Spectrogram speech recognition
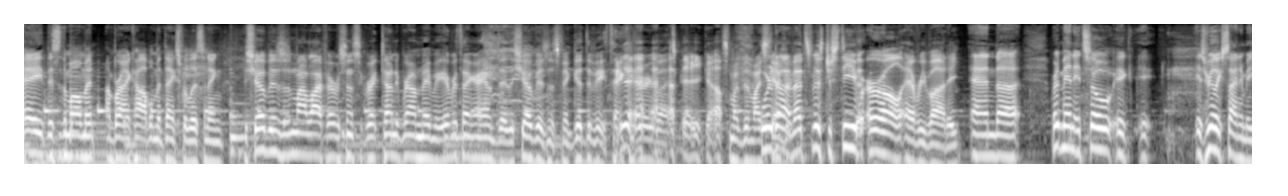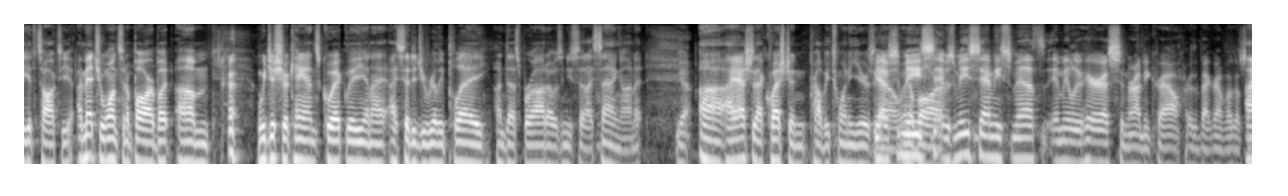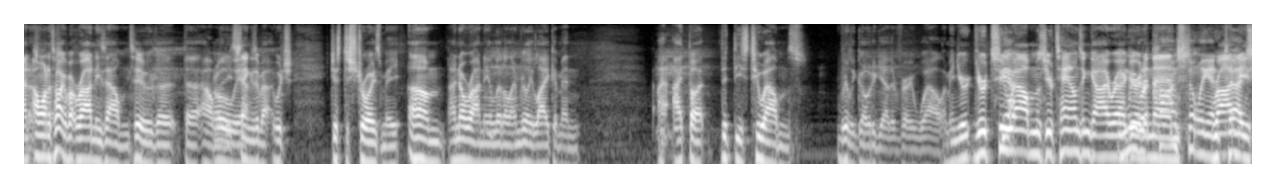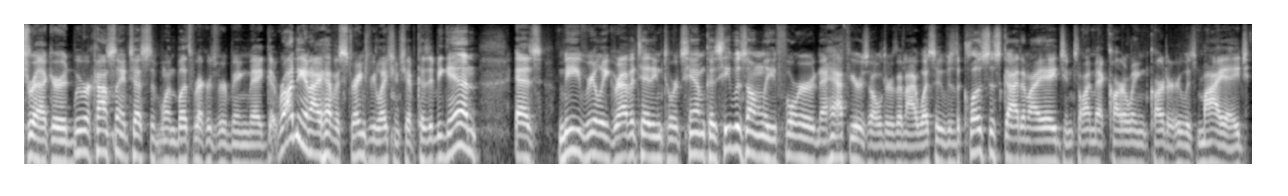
Hey, this is the moment. I'm Brian Koppelman. Thanks for listening. The show business is my life ever since the great Tony Brown made me everything I am today. The show business has been good to me. Thank you very much. there you go. That's my, been my We're standard. done. That's Mr. Steve Earle, everybody. And uh, but man, it's so it, it, it's really exciting to me to get to talk to you. I met you once in a bar, but um, we just shook hands quickly, and I, I said, "Did you really play on Desperados?" And you said, "I sang on it." Yeah. Uh, I asked you that question probably 20 years Yeah, ago. it was in me. a bar. It was me, Sammi Smith, Emmylou Harris, and Rodney Crowell are the background vocals. I, I want to talk about Rodney's album too. The the album that Oh, he yeah. sings about, which just destroys me. Um, I know Rodney a little. I really like him, and I, I thought that these two albums really go together very well. I mean, your your two Yeah. albums, your Townes Townsend Guy record, we were and then constantly in Rodney's touch. record. We were constantly in touch when both records were being made. Rodney and I have a strange relationship because it began as me really gravitating towards him because he was only four and a half years older than I was. So he was the closest guy to my age until I met Carlene Carter, who was my age,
